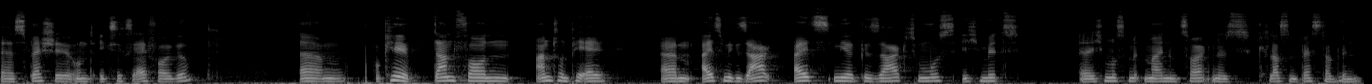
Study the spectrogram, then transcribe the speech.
äh, äh, Special- und XXL-Folge. Ähm, okay, dann von Anton PL. Ähm, als mir gesagt, als mir gesagt, muss ich mit äh, ich muss mit meinem Zeugnis Klassenbester bin.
